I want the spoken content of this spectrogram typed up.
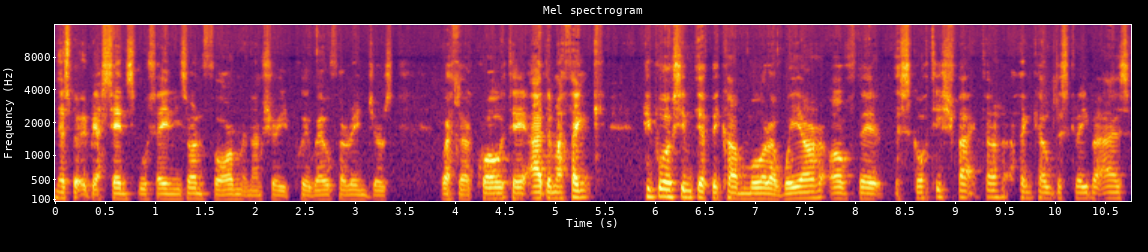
Nisbet would be a sensible sign. He's on form, and I'm sure he'd play well for Rangers with their quality. Adam, I think people seem to have become more aware of the, the Scottish factor. I think I'll describe it as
